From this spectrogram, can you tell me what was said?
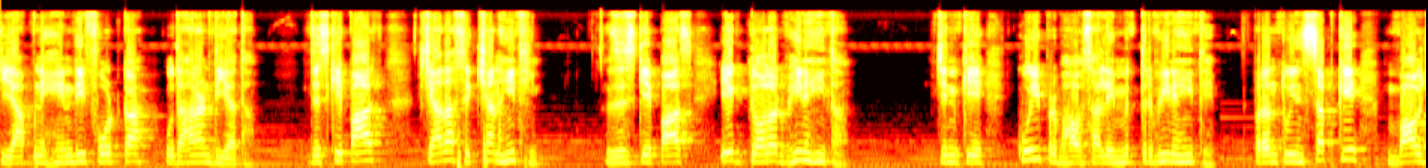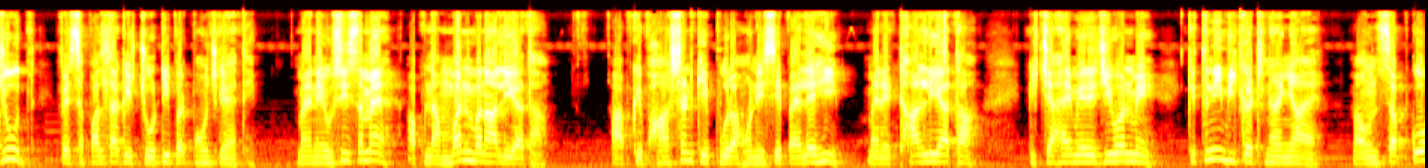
कि आपने हेनरी फोर्ड का उदाहरण दिया था, जिसके पास ज़्यादा शिक्षा नहीं थी। जिसके पास एक डॉलर भी नहीं था, जिनके कोई प्रभावशाली मित्र भी नहीं थे, परंतु इन सब के बावजूद वे सफलता की चोटी पर पहुँच गए थे। मैंने उसी समय अपना मन बना लिया था। आपके भाषण के पूरा होने से पहले ही मैंने ठान लिया था कि चाहे मेरे जीवन में कितनी भी कठिनाइयाँ आए, मैं उन सबको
